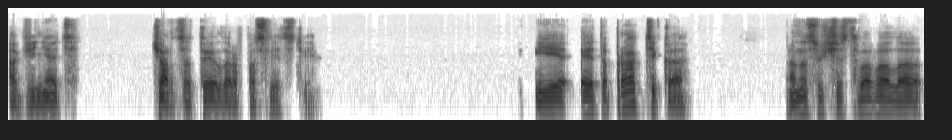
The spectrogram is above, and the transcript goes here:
обвинять Чарльза Тейлора впоследствии. И эта практика, она существовала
